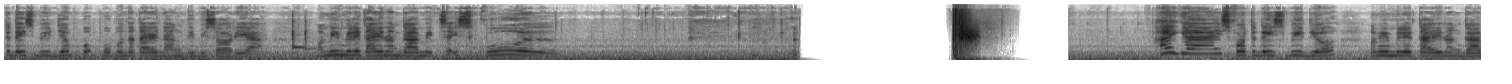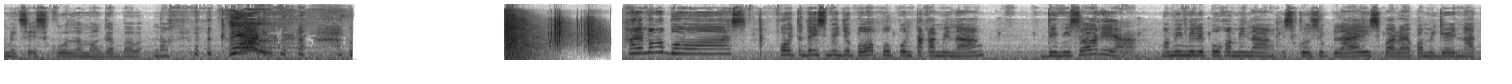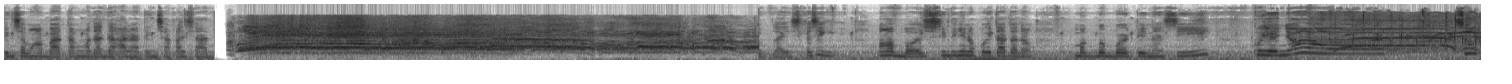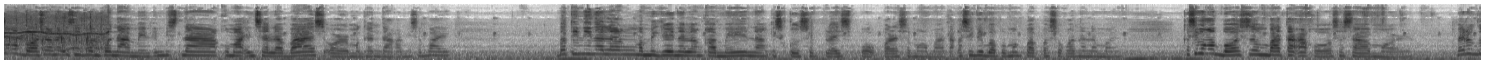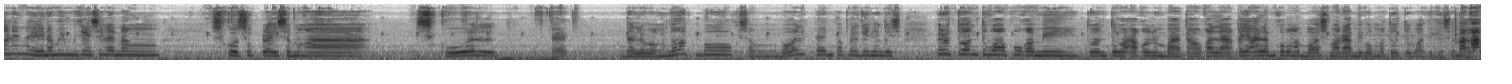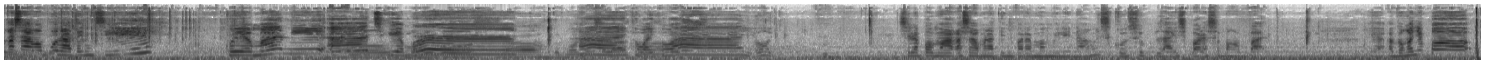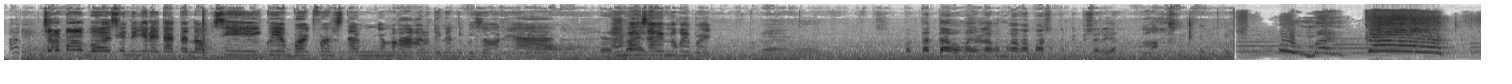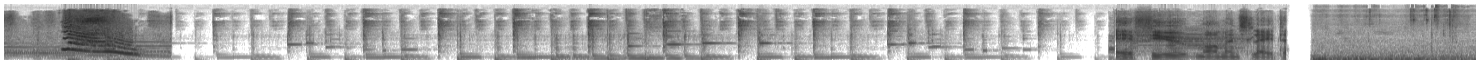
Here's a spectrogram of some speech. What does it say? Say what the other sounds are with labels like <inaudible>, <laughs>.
today's video, pu- pupunta tayo ng Divisoria. Mamimili tayo ng gamit sa school. Hi guys! For today's video, mamimili tayo ng gamit sa school ng mga baba... <laughs> Hi mga boss! For today's video po, pupunta kami ng Divisoria. Mamimili po kami ng school supplies para pamigay natin sa mga batang madadaan natin sa kalsada. Supplies. Kasi mga boss, hindi nyo na po itatanong, magbe-birthday na si Kuya Nyor! So mga boss, ang naisipan po namin, imbis na kumain sa labas or maghanda kami sa bahay, ba't hindi na lang mamigay na lang kami ng school supplies po para sa mga bata? Kasi di ba po magpapasok ka na naman. Kasi mga boss, nung bata ako sa summer, meron ganun eh, namimigay sila ng school supplies sa mga school. Eh, dalawang notebook, isang ballpen, papel, ganyan guys. Pero tuwan-tuwa po kami. Tuwan-tuwa ako nung bata ako. Kala, kaya alam ko mga boss, marami pong matutuwa dito sa Makakasama po natin si Kuya Manny at si Kuya Bird. Ah, good morning sa Hi, kaway. Yun. Sila po mga kasama natin para mamili ng school supplies para sa mga bata. Kaya abangan niyo po. Tsaka mga boss, hindi niyo na itatanong, si Kuya Bert first time niya makakarating ng Divisoria. First Ano ba sabi mo kay Bert? Eh, pagtanda ko, ngayon lang ako makakapasok ng Bibisaria. Wah. <laughs> Oh my God! Wow! A few moments later.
